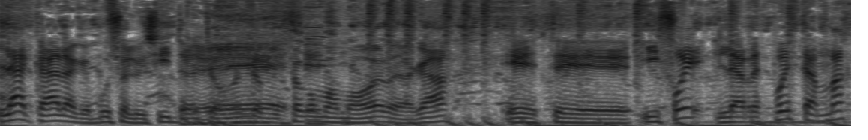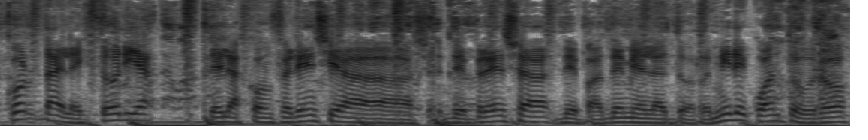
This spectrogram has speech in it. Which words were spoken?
La cara que puso Luisito en este momento empezó como a mover de acá. Este, y fue la respuesta más corta de la historia de las conferencias de prensa de Pandemia en la Torre. Mire cuánto duró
